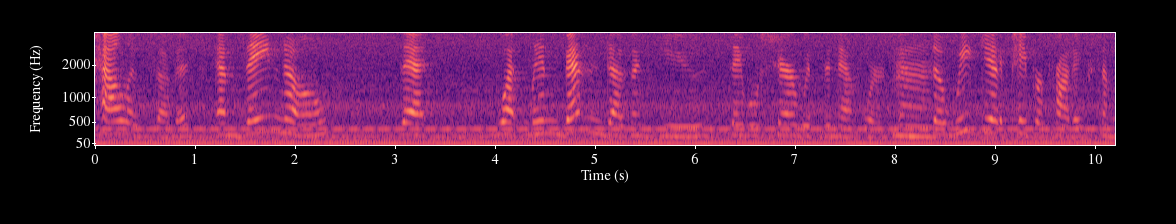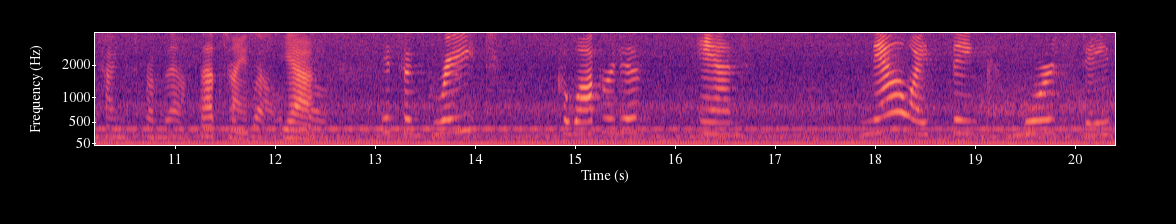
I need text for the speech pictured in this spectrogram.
pallets of it, and they know that what Linn Benton doesn't use, they will share with the network. Mm. And so we get paper products sometimes from them. That's nice. Well. Yeah. So it's a great cooperative, and now I think more states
